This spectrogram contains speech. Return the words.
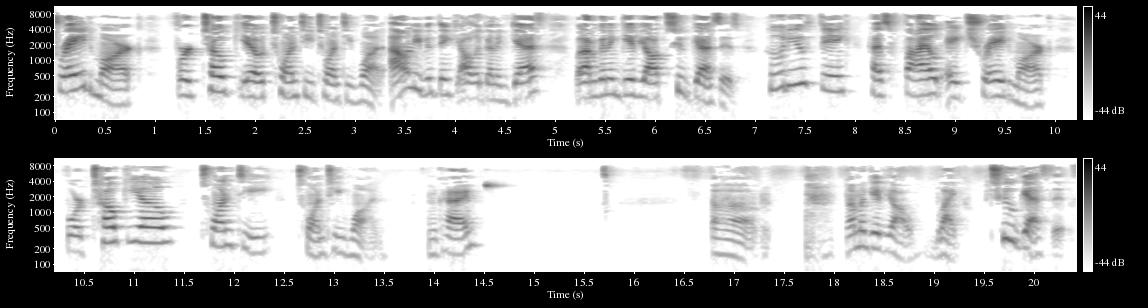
trademark for Tokyo 2021? I don't even think y'all are going to guess, but I'm going to give y'all two guesses. Who do you think has filed a trademark for Tokyo 2021. Okay? Um, I'm gonna give y'all like two guesses.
